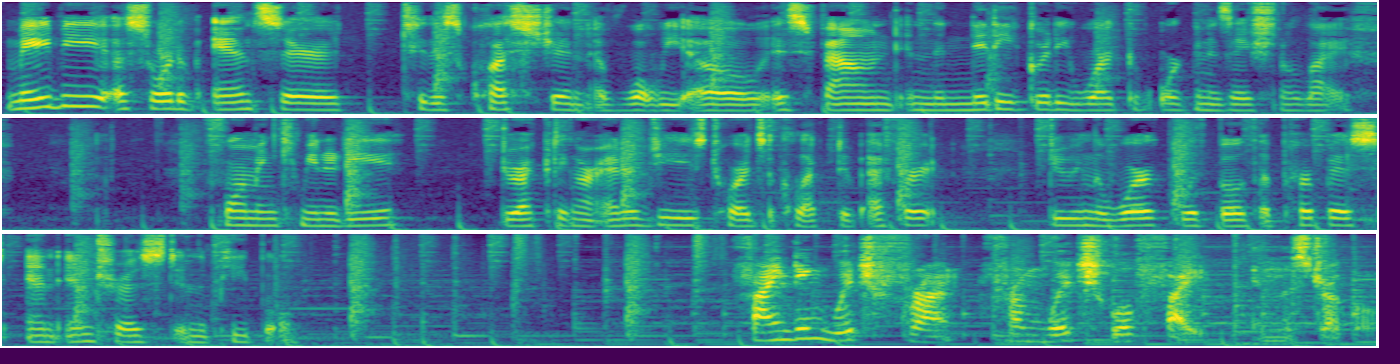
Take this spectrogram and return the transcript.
maybe a sort of answer to this question of what we owe is found in the nitty gritty work of organizational life forming community, directing our energies towards a collective effort, doing the work with both a purpose and interest in the people. Finding which front from which we'll fight in the struggle.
